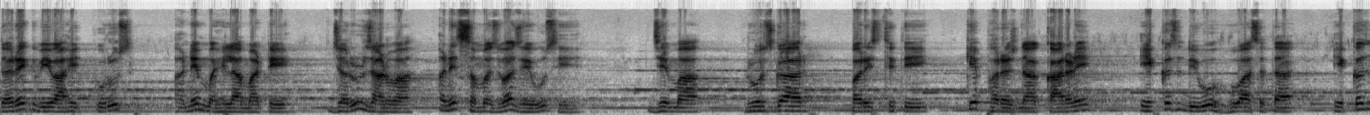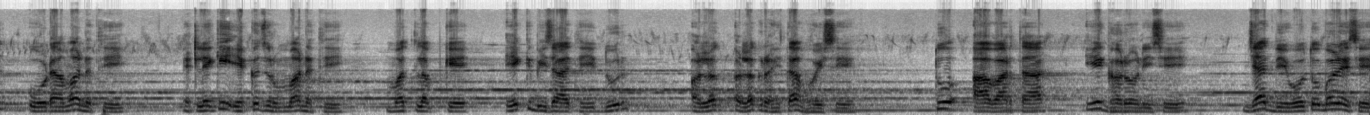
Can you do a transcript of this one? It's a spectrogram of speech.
દરેક વિવાહિત પુરુષ અને મહિલા માટે જરૂર જાણવા અને સમજવા જેવું છે. જેમાં રોજગાર, પરિસ્થિતિ કે ફરજના કારણે એક જ દીવો હોવા છતાં એક જ ઓરડામાં નથી, એટલે કે એક જ રૂમમાં નથી, મતલબ કે એકબીજાથી દૂર અલગ અલગ રહેતા હોય છે. તો આ વાર્તા એ ઘરોની છે, જ્યાં દીવો તો બળે છે,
